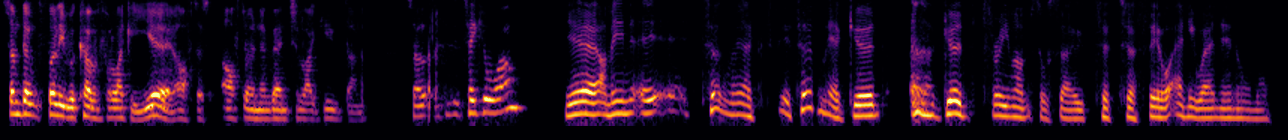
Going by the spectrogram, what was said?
some don't fully recover for like a year after after an adventure like you've done. So did it take you a while? Yeah, I mean, it, it took me a, it took me a good good three months or so to to feel anywhere near normal.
